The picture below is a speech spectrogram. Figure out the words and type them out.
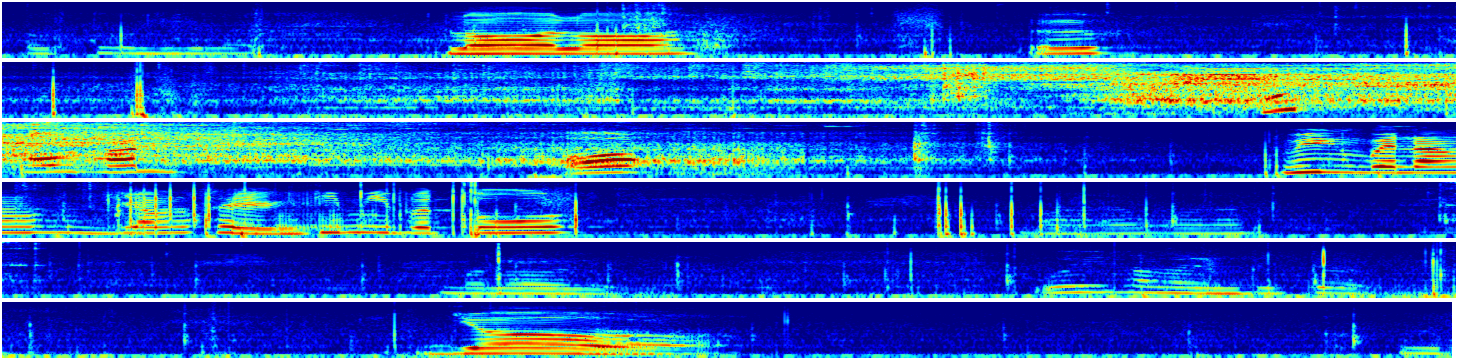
เอาตู้นี้เลยรอรอเอออุ๊ยเข้าทันออกวิ่งไปนังยังเสียงที่มีประตู มาแล้วมาแล้วมารออยู่ อุ้ยทำไมมันไปเปิดย่อรอคืน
